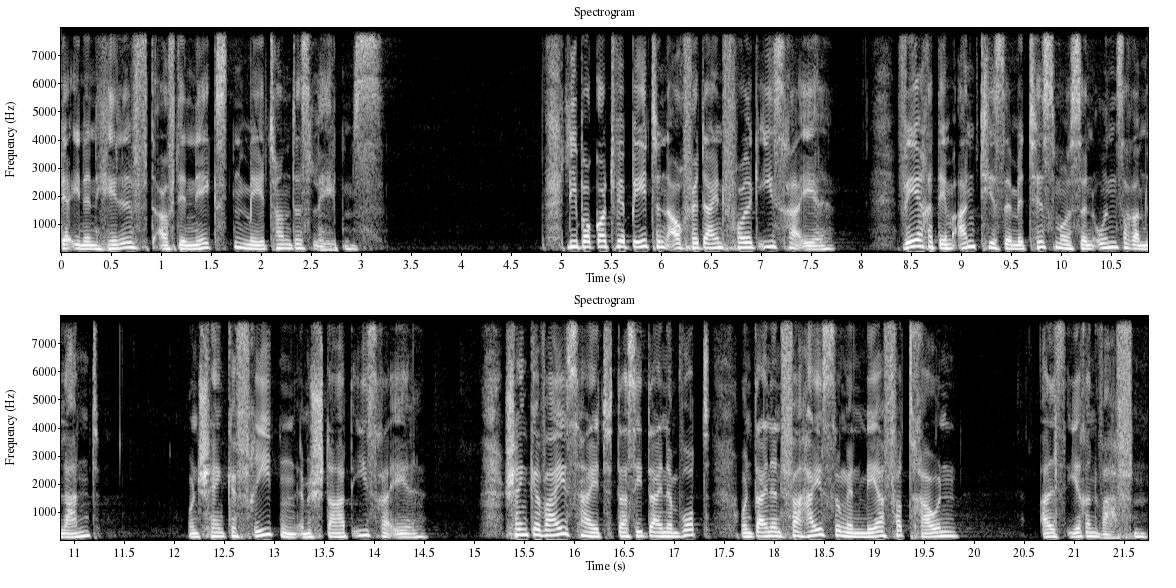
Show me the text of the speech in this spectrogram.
der ihnen hilft auf den nächsten Metern des Lebens. Lieber Gott, wir beten auch für dein Volk Israel. Wehre dem Antisemitismus in unserem Land und schenke Frieden im Staat Israel. Schenke Weisheit, dass sie deinem Wort und deinen Verheißungen mehr vertrauen als ihren Waffen.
